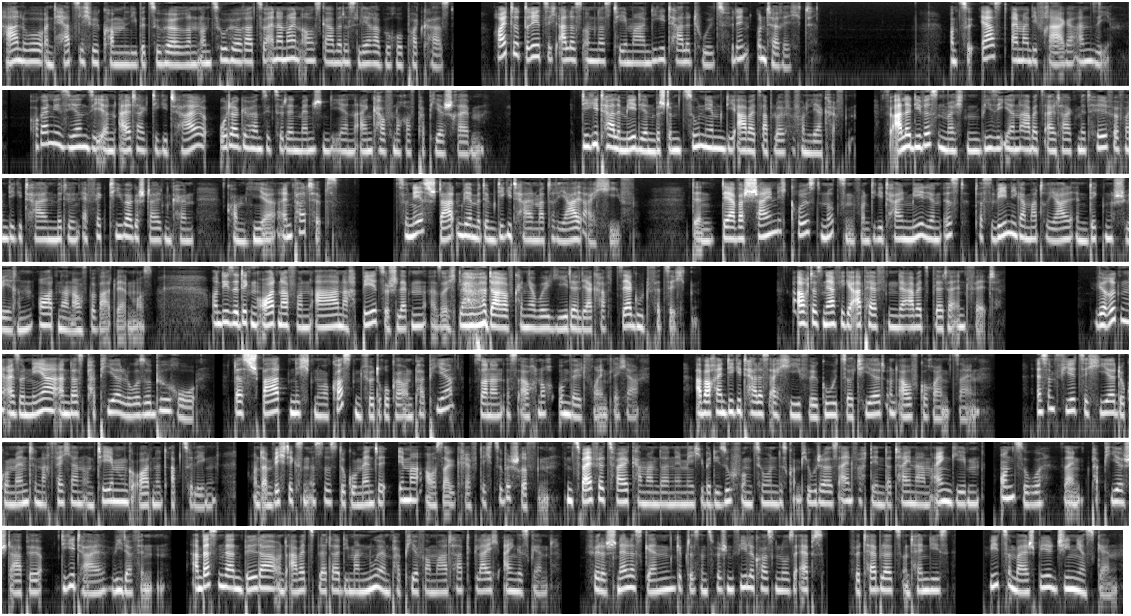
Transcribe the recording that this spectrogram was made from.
Hallo und herzlich willkommen, liebe Zuhörerinnen und Zuhörer, zu einer neuen Ausgabe des Lehrerbüro Podcast. Heute dreht sich alles um das Thema digitale Tools für den Unterricht. Und zuerst einmal die Frage an Sie. Organisieren Sie Ihren Alltag digital oder gehören Sie zu den Menschen, die ihren Einkauf noch auf Papier schreiben? Digitale Medien bestimmen zunehmend die Arbeitsabläufe von Lehrkräften. Für alle, die wissen möchten, wie sie ihren Arbeitsalltag mit Hilfe von digitalen Mitteln effektiver gestalten können, kommen hier ein paar Tipps. Zunächst starten wir mit dem digitalen Materialarchiv. Denn der wahrscheinlich größte Nutzen von digitalen Medien ist, dass weniger Material in dicken, schweren Ordnern aufbewahrt werden muss. Und diese dicken Ordner von A nach B zu schleppen, also ich glaube, darauf kann ja wohl jede Lehrkraft sehr gut verzichten. Auch das nervige Abheften der Arbeitsblätter entfällt. Wir rücken also näher an das papierlose Büro. Das spart nicht nur Kosten für Drucker und Papier, sondern ist auch noch umweltfreundlicher. Aber auch ein digitales Archiv will gut sortiert und aufgeräumt sein. Es empfiehlt sich hier, Dokumente nach Fächern und Themen geordnet abzulegen. Und am wichtigsten ist es, Dokumente immer aussagekräftig zu beschriften. Im Zweifelsfall kann man dann nämlich über die Suchfunktion des Computers einfach den Dateinamen eingeben und so seinen Papierstapel digital wiederfinden. Am besten werden Bilder und Arbeitsblätter, die man nur in Papierformat hat, gleich eingescannt. Für das schnelle Scannen gibt es inzwischen viele kostenlose Apps für Tablets und Handys, wie zum Beispiel Genius Scan.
